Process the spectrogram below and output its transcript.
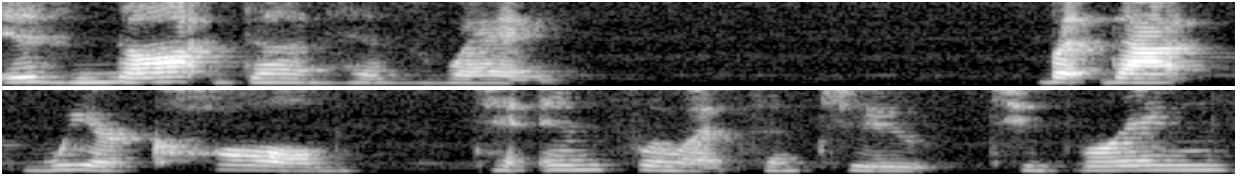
is not done his way, but that we are called to influence and to, to bring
